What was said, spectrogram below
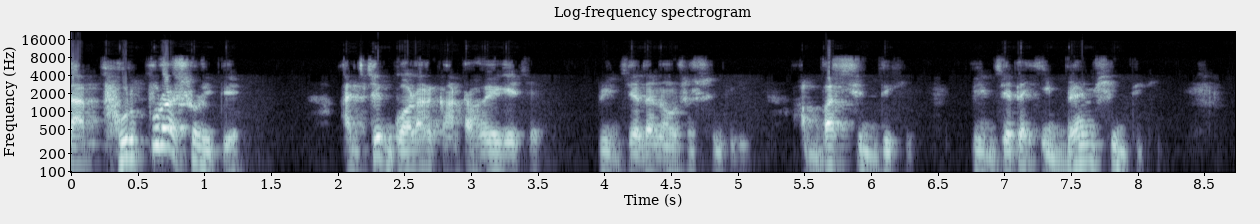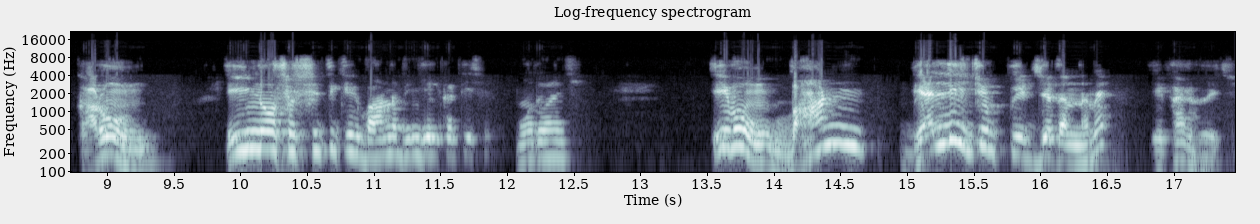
তার ফুরপুরা শরীফে আজকে গলার কাঁটা হয়ে গেছে পীরজাদা নৌসাদ সিদ্দিকি আব্বাস সিদ্দিকি পীরজাদা ইব্রাহিম সিদ্দিকি। কারণ এই নৌসাদ সিদ্দিকি বাহান্ন দিন জেল কাটিয়েছে মমতা ব্যানার্জি। এবং বাহান্ন বিয়াল্লিশ জন পীরজাদার নামে এফআইআর হয়েছে।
